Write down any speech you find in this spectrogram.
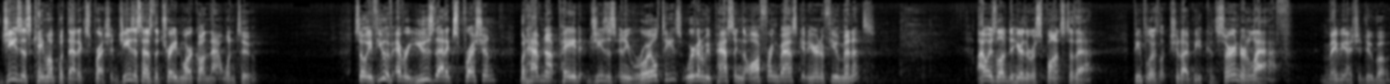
Jesus came up with that expression. Jesus has the trademark on that one too. So if you have ever used that expression but have not paid Jesus any royalties. We're going to be passing the offering basket here in a few minutes. I always love to hear the response to that. People are like, should I be concerned or laugh? Maybe I should do both.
